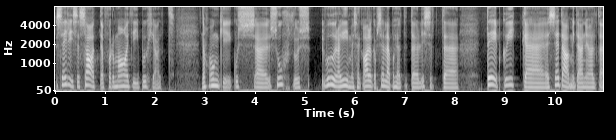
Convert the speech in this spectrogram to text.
sellise saateformaadi põhjalt. Noh, ongi, kus äh, suhtlus võõra inimesega algab selle põhjalt, et ta lihtsalt äh, teeb kõike seda, mida nii-öelda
